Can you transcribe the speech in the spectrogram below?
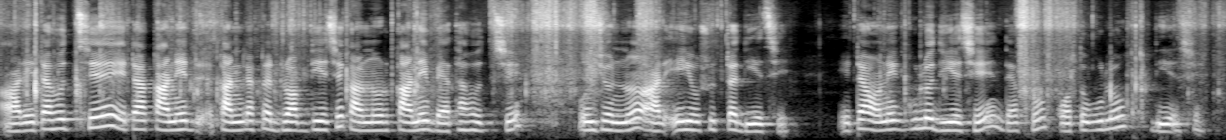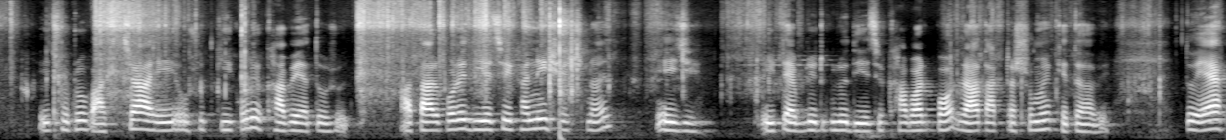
আর এটা হচ্ছে, এটা কানের কানের একটা ড্রপ দিয়েছে, কারণ ওর কানে ব্যথা হচ্ছে ওই জন্য। আর এই ওষুধটা দিয়েছে। এটা অনেকগুলো দিয়েছে, দেখো কতগুলো দিয়েছে। এই ছোট বাচ্চা এই ওষুধ কী করে খাবে এত ওষুধ? আর তারপরে দিয়েছে এখানেই শেষ নয়, এই যে, এই ট্যাবলেটগুলো দিয়েছে। খাবার পর রাত আটটার সময় খেতে হবে। তো এক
